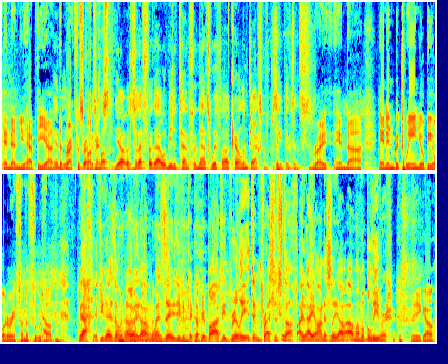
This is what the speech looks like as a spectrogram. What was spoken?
And then you have the uh, And the, Breakfast, Club next. Yeah, so that's the, that would be the tenth, and that's with uh, Carolyn Jackson from St. Vincent's. Right. And uh, and in between you'll be ordering from the food hub. Yeah, if you guys don't know, on Wednesdays you can pick up your box. It really, it's impressive stuff. I, I honestly, I'm, I'm a believer. There you go.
